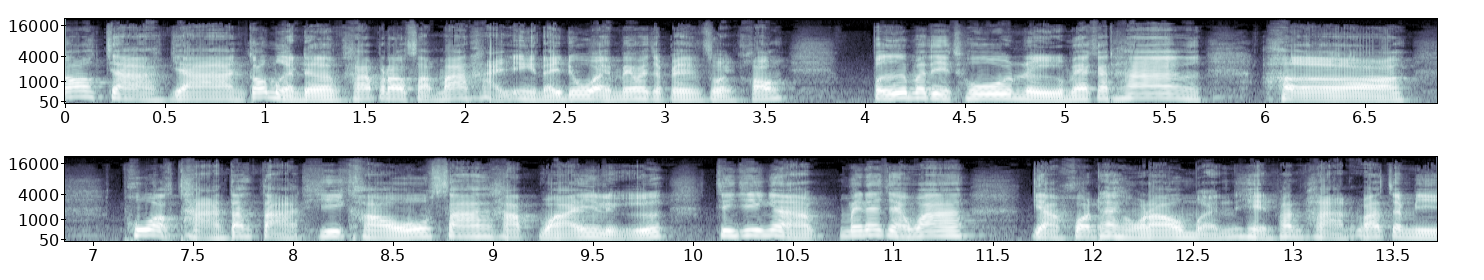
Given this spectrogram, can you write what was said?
นอกจากยานก็เหมือนเดิมครับ เราสามารถหาอย่างอื่นได้ด้วย ไม่ว่าจะเป็นส่วนของ ปืนปฏิทูลหรือแม้กระทั่งเอ่อพวกฐานต่างๆ ที่เขาสร้างครับไว้หรือจริงๆอะไม่แน่ใจว่าอย่างคนไทยของเราเหมือนเห็นผ่านๆว่าจะมี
